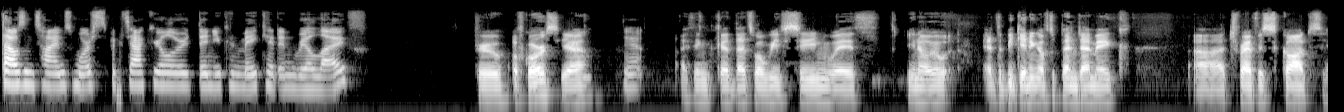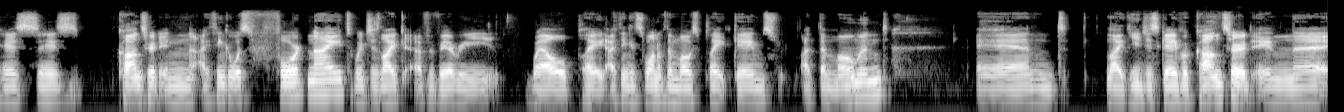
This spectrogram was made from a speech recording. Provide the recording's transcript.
thousand times more spectacular than you can make it in real life True, of course, yeah. Yeah. I think uh, that's what we've seen with, you know, at the beginning of the pandemic, uh, Travis Scott, his his concert in I think it was Fortnite, which is like a very well played. I think it's one of the most played games at the moment, and like he just gave a concert in uh,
